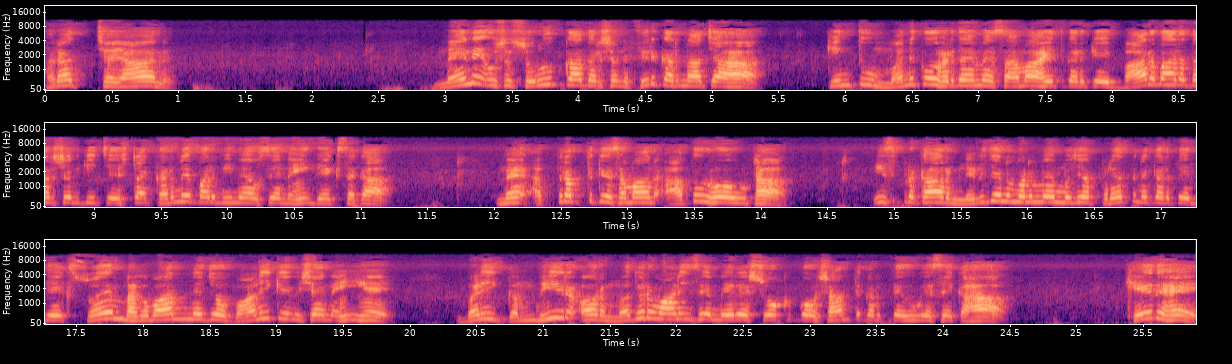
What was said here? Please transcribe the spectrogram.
हरच्छयान। मैंने उस स्वरूप का दर्शन फिर करना चाहा। किंतु मन को हृदय में समाहित करके बार बार दर्शन की चेष्टा करने पर भी मैं उसे नहीं देख सका। मैं अतृप्त के समान आतुर हो उठा। इस प्रकार निर्जन मन में मुझे प्रयत्न करते देख स्वयं भगवान ने जो वाणी के विषय नहीं है, बड़ी गंभीर और मधुर वाणी से मेरे शोक को शांत करते हुए से कहा, खेद है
